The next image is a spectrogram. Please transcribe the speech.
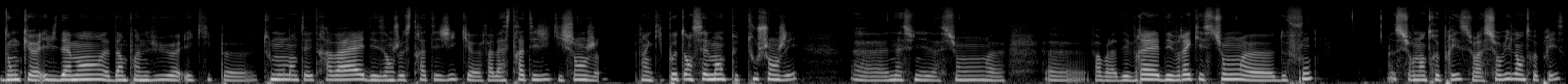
Donc évidemment, d'un point de vue équipe, tout le monde en télétravail, des enjeux stratégiques, enfin la stratégie qui change, enfin qui potentiellement peut tout changer. Euh, nationalisation, euh, euh, enfin voilà, des, vrais, des vraies questions de fond sur l'entreprise, sur la survie de l'entreprise.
